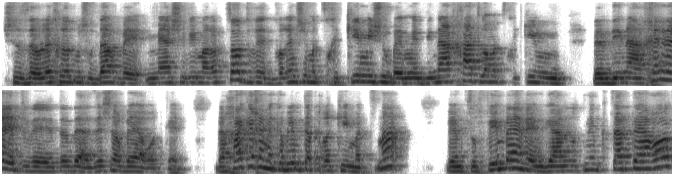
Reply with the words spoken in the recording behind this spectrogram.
שזה הולך להיות משודר ב-170 ארצות ודברים שמצחיקים מישהו במדינה אחת לא מצחיקים במדינה אחרת ואתה יודע, אז יש הרבה הערות כאלה. ואחר כך הם מקבלים את הפרקים עצמם והם צופים בהם והם גם נותנים קצת הערות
